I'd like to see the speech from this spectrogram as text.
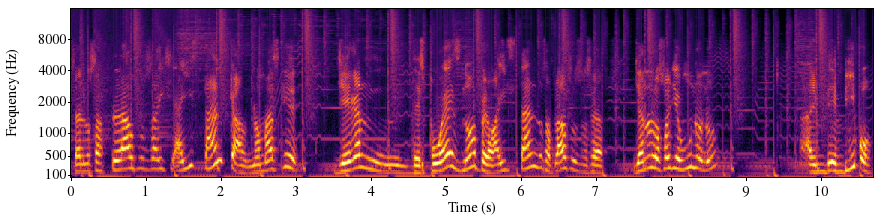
O sea, los aplausos ahí, ahí están, cabrón, nomás que llegan después, ¿no? Pero ahí están los aplausos, o sea, ya no los oye uno, ¿no? En vivo.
